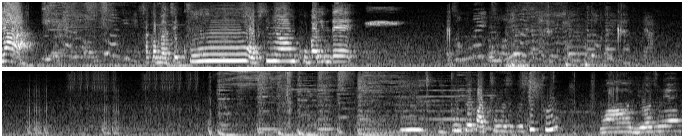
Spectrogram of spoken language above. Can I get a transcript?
야! 잠깐만, 제구 없으면 고박인데. 정말 저렴한 가격에 수업드립니다. 이쁜 배 같으면서도 슬픈? 와, 이 와중에.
